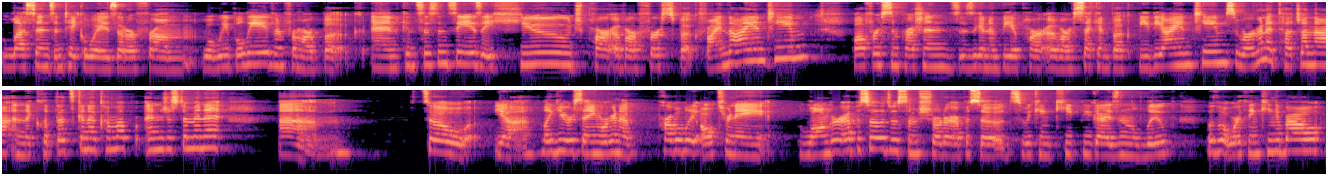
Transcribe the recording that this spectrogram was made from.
lessons and takeaways that are from what we believe and from our book. And consistency is a huge part of our first book, Find the I in Team, while First Impressions is going to be a part of our second book, Be the I in Team. So we're going to touch on that in the clip that's going to come up in just a minute. Um, so yeah, like you were saying, we're going to probably alternate longer episodes with some shorter episodes so we can keep you guys in the loop with what we're thinking about.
